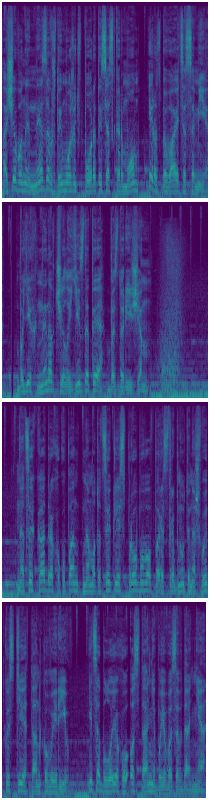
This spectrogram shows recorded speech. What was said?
А ще вони не завжди можуть впоратися з кермом і розбиваються самі, бо їх не навчили їздити бездоріжжям. На цих кадрах окупант на мотоциклі спробував перестрибнути на швидкості танковий рів. І це було його останнє бойове завдання.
